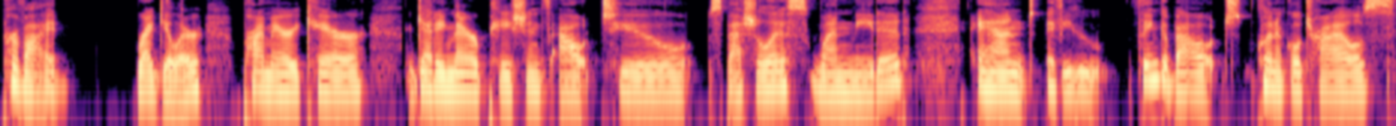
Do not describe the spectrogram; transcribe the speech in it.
provide regular primary care, getting their patients out to specialists when needed. And if you think about clinical trials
